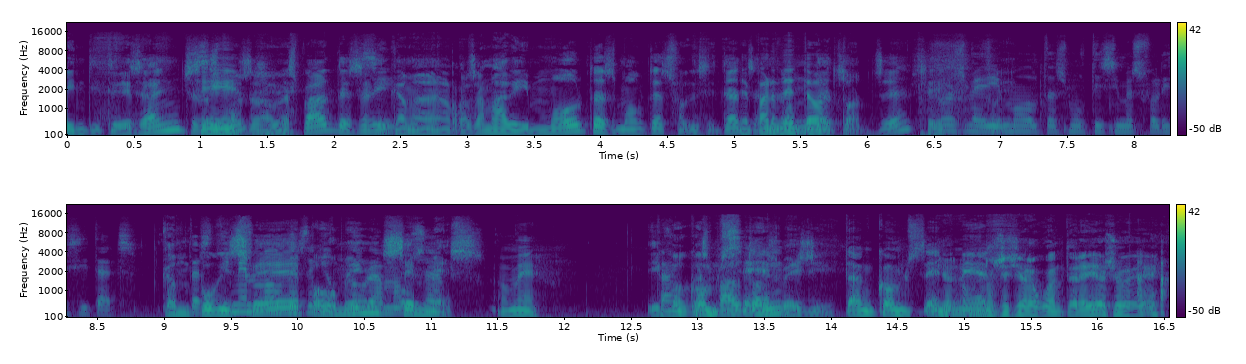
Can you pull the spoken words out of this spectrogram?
23 anys, Sí, l'esposa del Gaspar, és a dir, que amb en Rosamari moltes, moltes felicitats De part de tots. de tots, eh? Sí. Rosemary, moltes, moltíssimes felicitats. Que em puguis fer per al almenys programa, ho 100 saps. més. Home, I tant com Gaspar te'ls 100, vegi. tant com 100 Jo, més. no sé si ara aguantaré, això, eh?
